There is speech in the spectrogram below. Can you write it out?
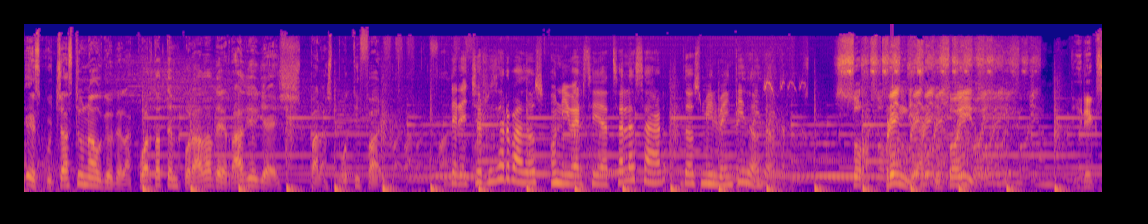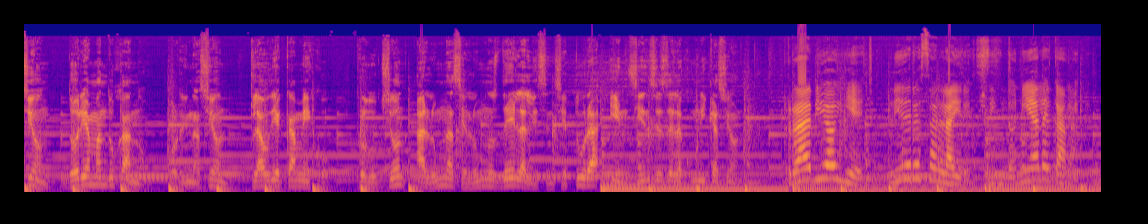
Escuchaste un audio de la cuarta temporada de Radio Yesh para Spotify. Derechos reservados, Universidad Salazar 2022. Sorprende a tus oídos. Dirección, Doria Mandujano. Coordinación, Claudia Camejo. Producción, alumnas y alumnos de la licenciatura en Ciencias de la Comunicación. Radio Yech, líderes al aire, sintonía de cambio.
